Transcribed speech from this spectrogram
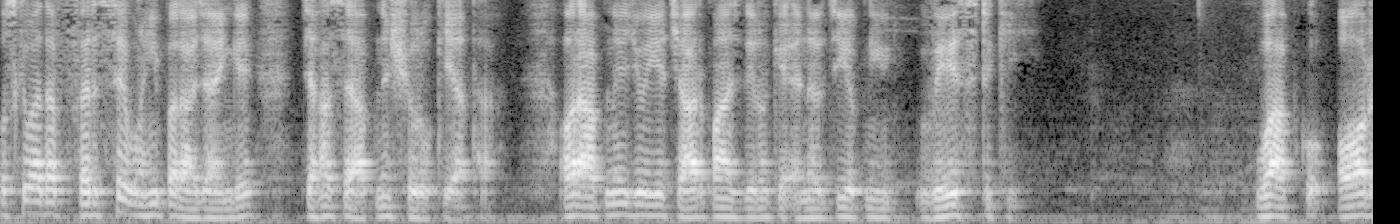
उसके बाद आप फिर से वहीं पर आ जाएँगे जहाँ से आपने शुरू किया था। और आपने जो ये चार पाँच दिनों की एनर्जी अपनी वेस्ट की, वो आपको और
